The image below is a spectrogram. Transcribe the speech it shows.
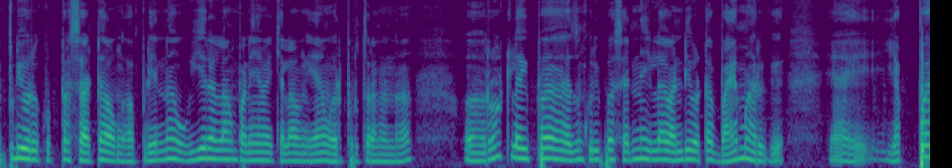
இப்படி ஒரு குற்றச்சாட்டு? அவங்க அப்படி என்ன உயிரெல்லாம் பணைய வைக்கலாம்? அவங்க ஏன் வற்புறுத்துறாங்கன்னா? ரோட்டில் இப்போ அதுவும் குறிப்பாக சென்னையில் வண்டி ஓட்ட பயமாக இருக்குது எப்போ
